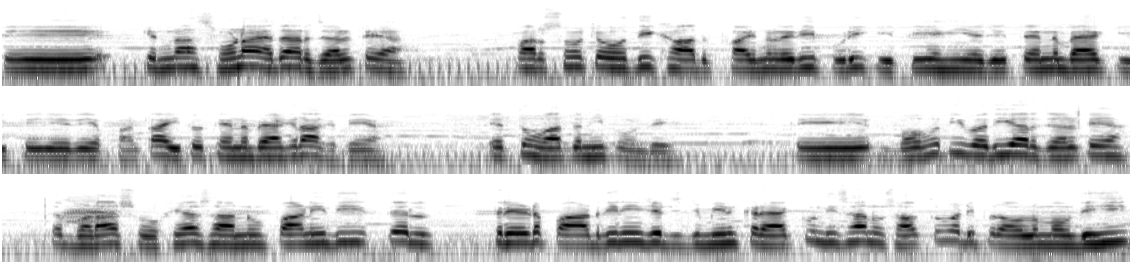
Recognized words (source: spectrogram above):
ਤੇ ਕਿੰਨਾ ਸੋਹਣਾ ਇਹਦਾ ਰਿਜ਼ਲਟ ਆ। ਪਰਸੋਂ ਚੌਥ ਦੀ ਖਾਦ ਫਾਈਨਲ ਇਹਦੀ ਪੂਰੀ ਕੀਤੀ ਅਸੀਂ ਅਜੇ। ਤਿੰਨ ਬੈਗ ਕੀਤੇ ਜੇ ਇਹਦੇ ਆਪਾਂ। 2.5 ਤੋਂ 3 ਬੈਗ ਰੱਖਦੇ ਆ। ਇਹ ਤੋਂ ਵੱਧ ਨਹੀਂ ਪਾਉਂਦੇ। ਤੇ ਬਹੁਤ ਹੀ ਵਧੀਆ ਰਿਜ਼ਲਟ ਆ। ਤੇ ਬੜਾ ਸੁੱਖ ਆ ਸਾਨੂੰ। ਪਾਣੀ ਦੀ ਤੇ ਤਰੇੜ ਪਾੜਦੀ ਨਹੀਂ। ਜੇ ਜ਼ਮੀਨ ਕਰੈਕ ਹੁੰਦੀ, ਸਾਨੂੰ ਸਭ ਤੋਂ ਵੱਡੀ ਪ੍ਰੋਬਲਮ ਆਉਂਦੀ ਸੀ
